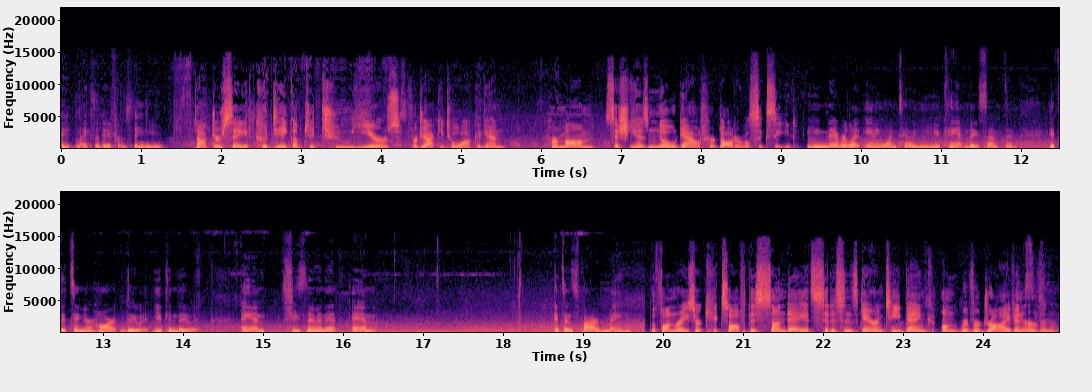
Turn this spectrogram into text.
it makes a difference in you. Doctors say it could take up to two years for Jackie to walk again. Her mom says she has no doubt her daughter will succeed. You never let anyone tell you you can't do something. If it's in your heart, do it. You can do it. And she's doing it, and it's inspired me. The fundraiser kicks off this Sunday at Citizens Guarantee Bank on River Drive in Irvine.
